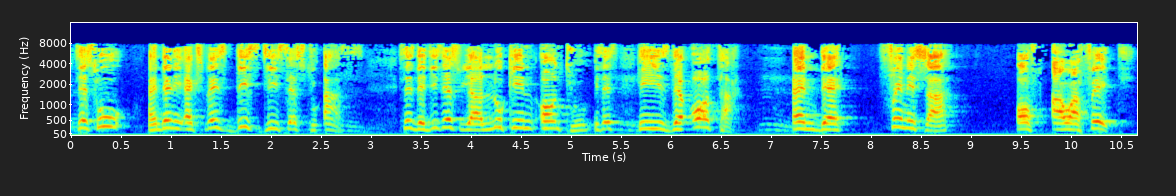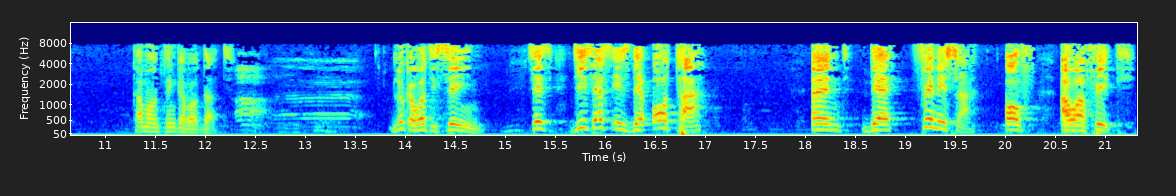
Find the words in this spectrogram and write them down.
He says who, and then he explains this Jesus to us. He says the Jesus we are looking unto, he says he is the author and the finisher of our faith. Come on, think about that. Look at what he's saying. Says, Jesus is the author and the finisher of our faith.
